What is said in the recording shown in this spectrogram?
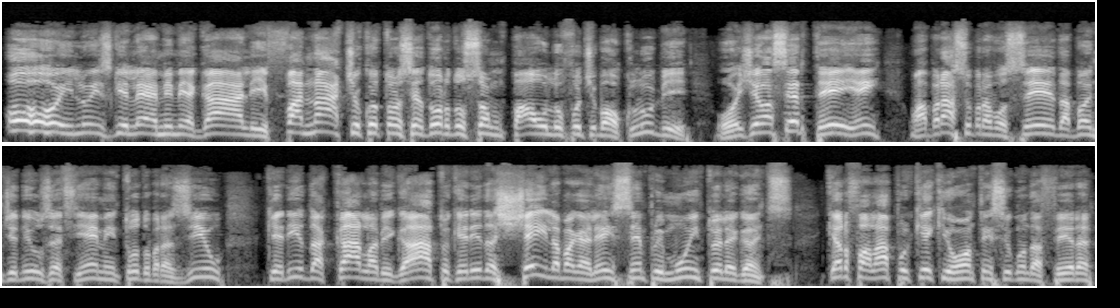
Oi, Luiz Guilherme Megali, fanático torcedor do São Paulo Futebol Clube. Hoje eu acertei, hein? Um abraço para você da Band News FM em todo o Brasil, querida Carla Bigato, querida Sheila Magalhães, sempre muito elegantes. Quero falar porque que ontem, segunda-feira,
